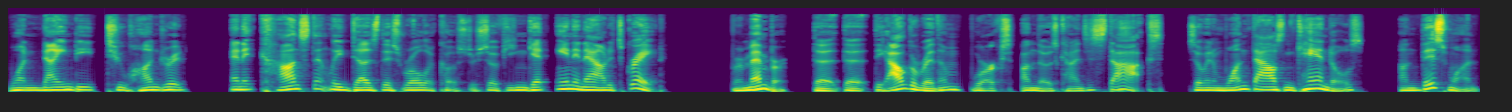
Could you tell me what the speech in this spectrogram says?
190, 200 and it constantly does this roller coaster. So if you can get in and out, it's great. Remember, the the the algorithm works on those kinds of stocks. So in 1000 candles on this one,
